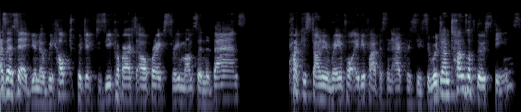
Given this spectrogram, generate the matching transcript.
As I said, you know, we helped predict Zika virus outbreaks three months in advance, Pakistani rainfall, 85% accuracy. So we've done tons of those things.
